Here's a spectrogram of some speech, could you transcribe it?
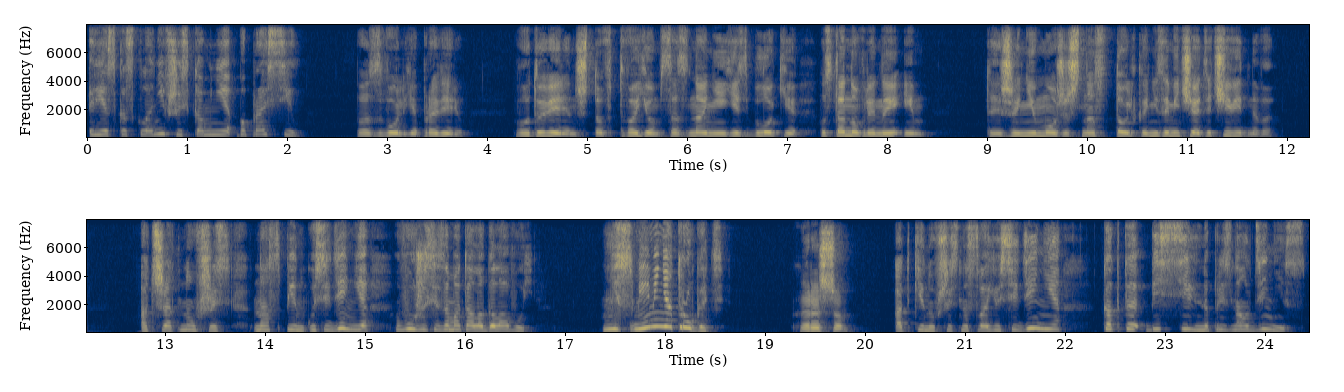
Резко склонившись ко мне, попросил. Позволь, я проверю. Вот уверен, что в твоем сознании есть блоки, установленные им. Ты же не можешь настолько не замечать очевидного. Отшатнувшись на спинку сиденья, в ужасе замотала головой. «Не смей меня трогать!» «Хорошо». Откинувшись на свое сиденье, как-то бессильно признал Денис.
